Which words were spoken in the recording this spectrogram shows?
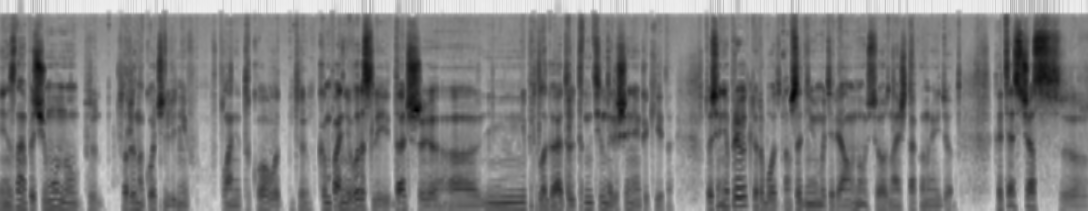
я не знаю почему, но рынок очень ленив плане такого. Вот э, компании выросли и дальше э, не предлагают альтернативные решения какие-то. То есть они привыкли работать там с одними материалами, ну все, значит, так оно идет. Хотя сейчас э,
